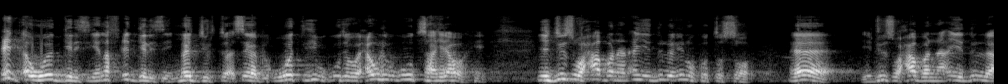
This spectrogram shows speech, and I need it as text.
cid awood gelisay iyo naf cid gelisay ma jirto isaga biquwatihi bu kugu tusaya xawli bu kugu tusaya yajuus waxaa banaan an yadula inuu ku tuso. Yajuus waxaa banaan an yadula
